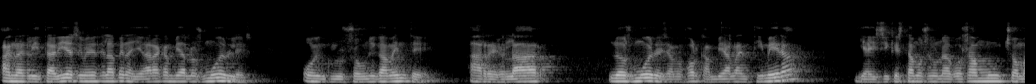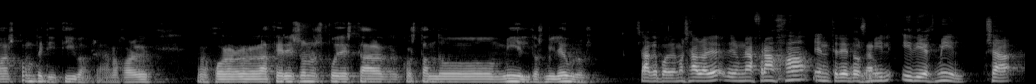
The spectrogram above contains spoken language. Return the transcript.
analizaría si merece la pena llegar a cambiar los muebles o incluso únicamente arreglar los muebles y a lo mejor cambiar la encimera. Y ahí sí que estamos en una cosa mucho más competitiva. O sea, a lo mejor, a lo mejor hacer eso nos puede estar costando 1.000, 2.000 euros. o sea, que podemos hablar de una franja entre 2.000 y 10.000. O sea,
